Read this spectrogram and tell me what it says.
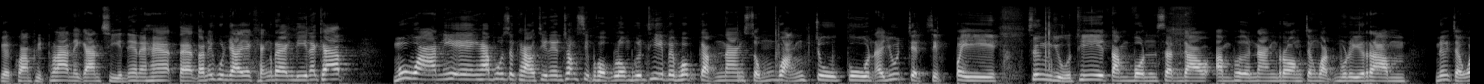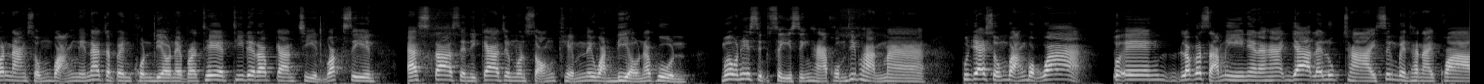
เกิดความผิดพลาดในการฉีดเนี่ยนะฮะแต่ตอนนี้คุณยายยังแข็งแรงดีนะครับ เมื่อวานนี้เองครับผู้สื่อข่าวจีเอ็นช่อง 16 ลงพื้นที่ไปพบกับนางสมหวังจูกูลอายุ 70 ปี ซึ่งอยู่ที่ตำบลสะดาวอำเภอนางรองจังหวัดบุรีรัมย์เนื่องจากว่านางสมหวังเนี่ยน่าจะเป็นคนเดียวในประเทศที่ได้รับการฉีดวัคซีนแอสตราเซเนกาจำนวน 2 เข็มในวันเดียวนะคุณ เมื่อวันที่ 14 สิงหาคมที่ผ่านมา คุณยายสมหวังบอกว่าตัวเองแล้วก็สามีเนี่ยนะฮะญาติและลูกชาย ซึ่งเป็นทนายความ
